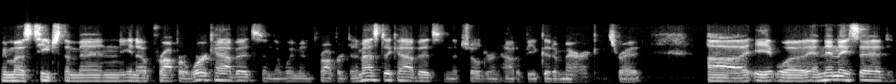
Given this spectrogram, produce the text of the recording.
We must teach the men, you know, proper work habits and the women proper domestic habits and the children how to be good Americans, right? Uh, it was, and then they said,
